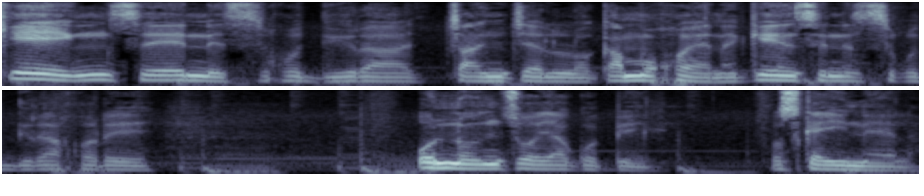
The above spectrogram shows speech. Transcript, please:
ke eng se ne se go dira tjantjello? Ka mo go wena ke eng se ne se go dira gore o nontse o ya ko pele? O se ka inela.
